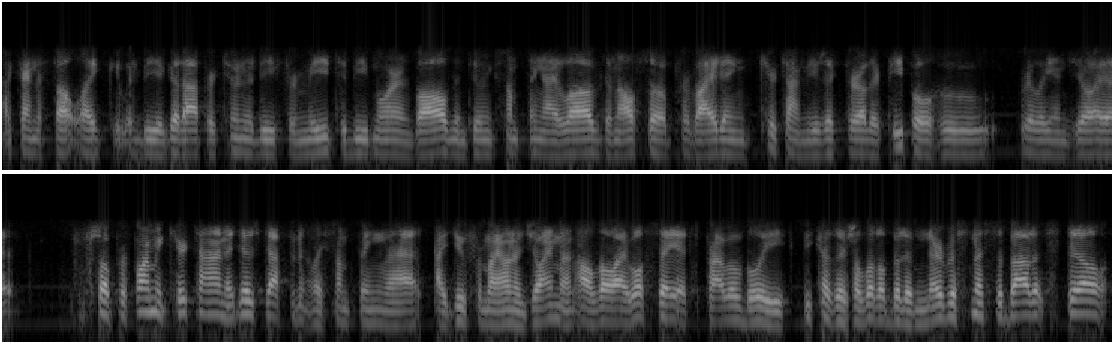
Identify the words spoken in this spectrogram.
I kind of felt like it would be a good opportunity for me to be more involved in doing something I loved, and also providing kirtan music for other people who really enjoy it so performing kirtan, it is definitely something that I do for my own enjoyment. Although I will say it's probably because there's a little bit of nervousness about it still.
